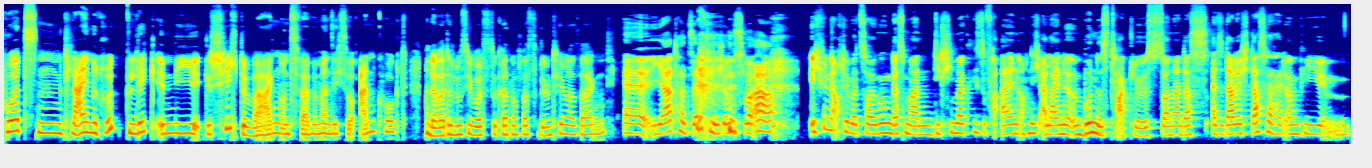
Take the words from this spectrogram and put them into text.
kurzen kleinen Rückblick in die Geschichte wagen. Und zwar, wenn man sich so anguckt. Und da warte, Lucy, wolltest du gerade noch was zu dem Thema sagen? Äh, ja, tatsächlich. Und zwar ich finde auch die Überzeugung, dass man die Klimakrise vor allem auch nicht alleine im Bundestag löst, sondern dass, also dadurch, dass wir halt irgendwie im,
